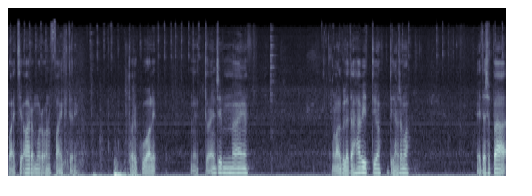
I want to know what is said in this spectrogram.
paitsi armor on fighteri. Toi kuoli. Nyt on ensimmäinen. Mulla on kyllä tää hävitty jo, mutta ihan sama. Ei tässä pää,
